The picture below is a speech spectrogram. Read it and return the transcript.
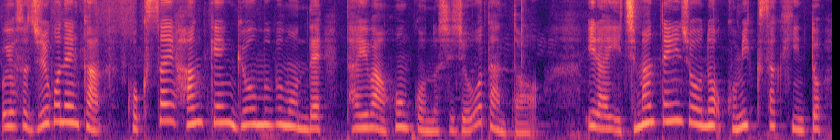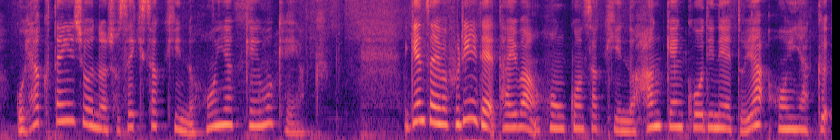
およそ15年間、国際版権業務部門で台湾、香港の市場を担当。以来1万点以上のコミック作品と500点以上の書籍作品の翻訳権を契約。現在はフリーで台湾、香港作品の版権コーディネートや翻訳、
